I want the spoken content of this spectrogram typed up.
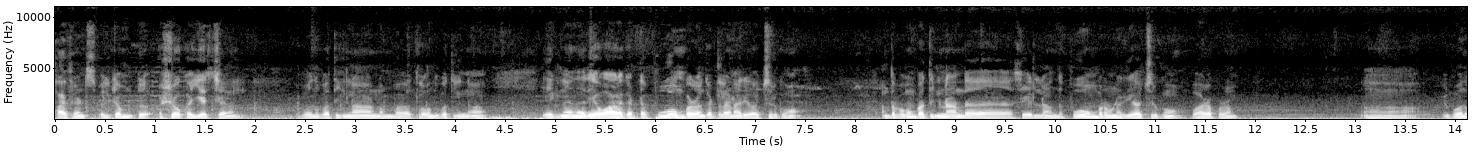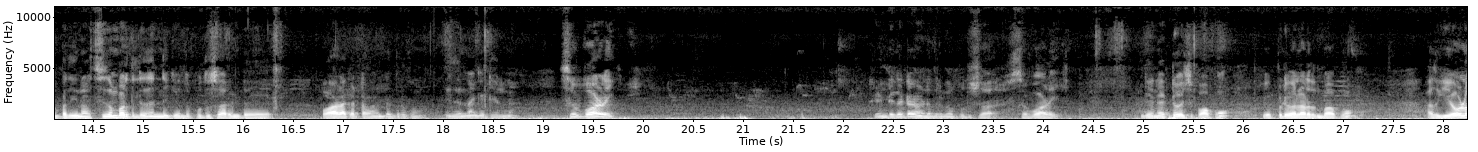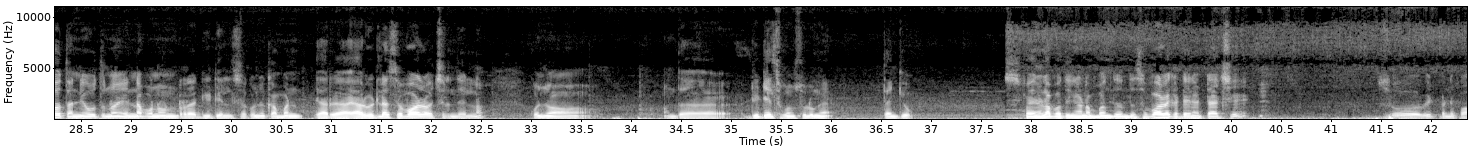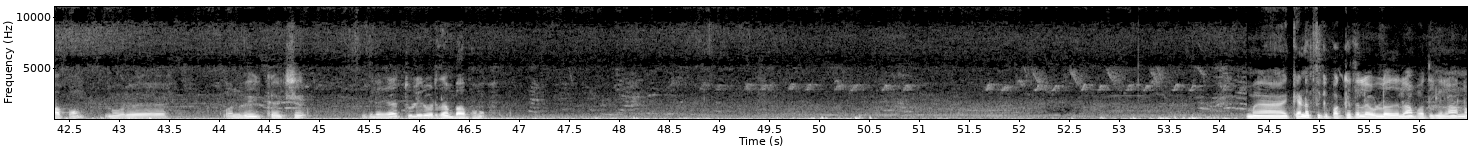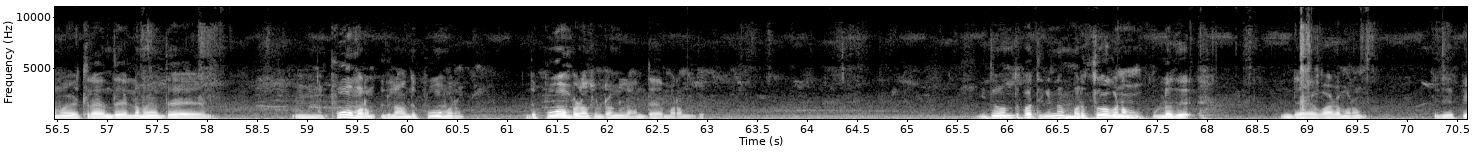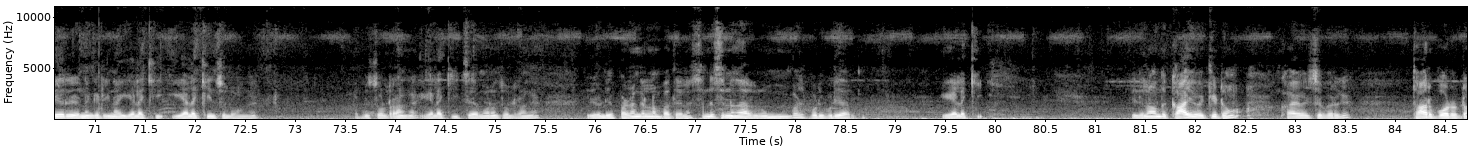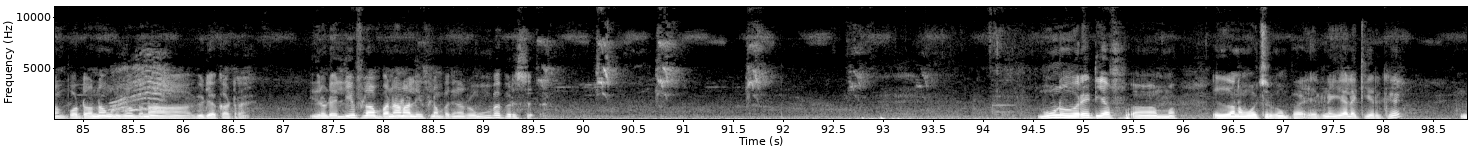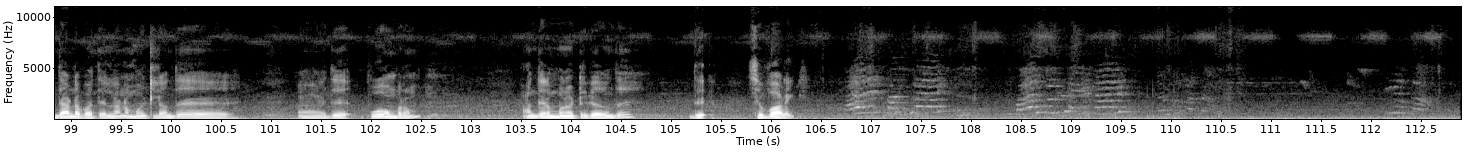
Hi friends welcome to Ashok Iyer channel இப்போ வந்து பார்த்திங்கன்னா நம்ம இடத்துல வந்து பார்த்திங்கன்னா ஏற்கனவே நிறைய வாழைக்கட்டை பூவம்பழம் கட்டெல்லாம் நிறைய வச்சுருக்கோம். அந்த பக்கம் பார்த்திங்கன்னா அந்த சைடெலாம் வந்து பூவம்பழம் நிறைய வச்சுருக்கோம் வாழைப்பழம். இப்போ வந்து பார்த்திங்கன்னா சிதம்பரத்துலேருந்து இன்றைக்கி வந்து புதுசாக ரெண்டு வாழைக்கட்டை வாங்கிட்டு வந்திருக்கோம். இது என்ன கேட்டீங்கன்னா செவ்வாழை. ரெண்டு கட்டை வாங்கிட்டு வந்திருக்கோம் புதுசாக செவ்வாழை. இங்கே நெட்டு வச்சு பார்ப்போம். எப்படி விளாடுறதுன்னு பார்ப்போம். அதுக்கு எவ்வளோ தண்ணி ஊற்றணும் என்ன பண்ணணுன்ற டீட்டெயில்ஸை கொஞ்சம் கமெண்ட் யார் யார் வீட்டில் செவ்வாழை வச்சுருந்தேன்னா கொஞ்சம் அந்த டீட்டெயில்ஸ் கொஞ்சம் சொல்லுங்கள் தேங்க்யூ ஃபைனலாக பார்த்தீங்கன்னா நம்ம வந்து இந்த செவ்வாழை கட்டை நட்டாச்சு. ஸோ வெயிட் பண்ணி பார்ப்போம். இன்னும் ஒரு ஒன் வீக் கழிச்சு இதில் ஏதாவது துளிர் வருதான் பார்ப்போம். கிணத்துக்கு பக்கத்தில் உள்ளதெல்லாம் பார்த்திங்கன்னா நம்ம இடத்துல வந்து எல்லாமே வந்து பூவ மரம் இதெல்லாம் வந்து பூவ மரம் இந்த பூவம்பழம் சொல்கிறாங்கல்ல அந்த மரம் இது. இது வந்து பார்த்திங்கன்னா மருத்துவ குணம் உள்ளது. இந்த வாழை மரம் இது பேர் என்ன கேட்டிங்கன்னா ஏலக்கி. ஏலக்கின்னு சொல்லுவாங்க. அப்படி சொல்கிறாங்க ஏலக்கி மரம் சொல்கிறாங்க இதனுடைய பழங்கள்லாம் பார்த்தீங்கன்னா சின்ன சின்னதாக இருக்கும். ரொம்ப பொடி பொடியாக இருக்கும். ஏலக்கி. இதெல்லாம் வந்து காய வைக்கட்டும். காய வச்ச பிறகு தார் போடட்டும் போட்டோன்னா உங்களுக்கு வந்து நான் வீடியோ காட்டுறேன். இதனுடைய லீஃப்லாம் பனானா லீஃப்லாம் பார்த்தீங்கன்னா ரொம்ப பெருசு. மூணு வெரைட்டி ஆஃப் இதுதான் நம்ம வச்சுருக்கோம் இப்போ. ஏற்கனவே ஏலக்கி இருக்குது இந்தாண்ட பார்த்தீங்கன்னா நம்ம வீட்டில் வந்து இது பூவம்பரம். அங்கே நம்ம நட்டிருக்கிறது வந்து இது செவ்வாழை.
